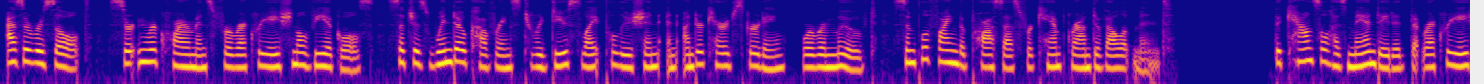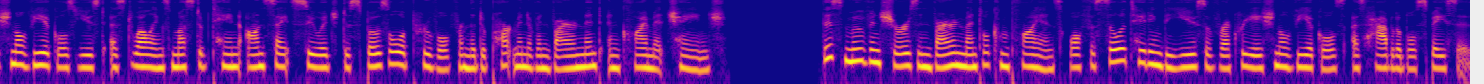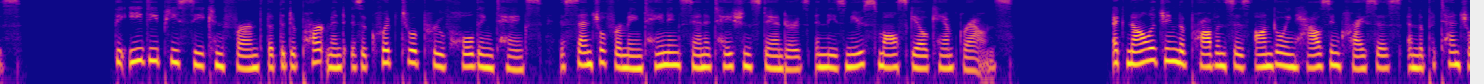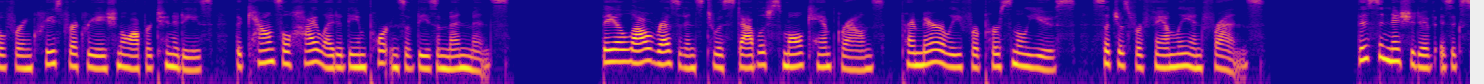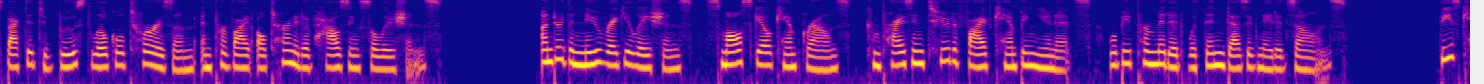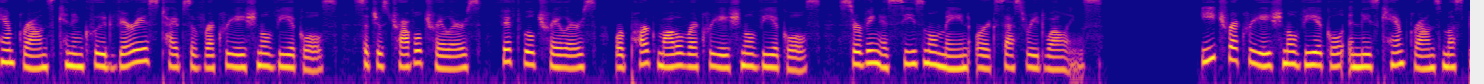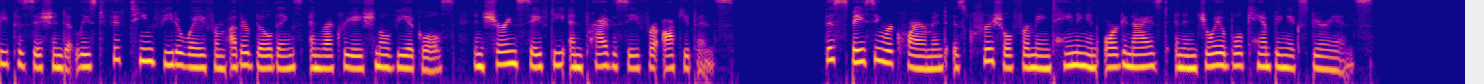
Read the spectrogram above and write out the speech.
As a result, certain requirements for recreational vehicles, such as window coverings to reduce light pollution and undercarriage skirting, were removed, simplifying the process for campground development. The Council has mandated that recreational vehicles used as dwellings must obtain on site sewage disposal approval from the Department of Environment and Climate Change. This move ensures environmental compliance while facilitating the use of recreational vehicles as habitable spaces the EDPC confirmed that the department is equipped to approve holding tanks, essential for maintaining sanitation standards in these new small-scale campgrounds. Acknowledging the province's ongoing housing crisis and the potential for increased recreational opportunities, the Council highlighted the importance of these amendments. They allow residents to establish small campgrounds, primarily for personal use, such as for family and friends. This initiative is expected to boost local tourism and provide alternative housing solutions. Under the new regulations, small-scale campgrounds, comprising 2 to 5 camping units, will be permitted within designated zones. These campgrounds can include various types of recreational vehicles, such as travel trailers, fifth-wheel trailers, or park model recreational vehicles, serving as seasonal main or accessory dwellings. Each recreational vehicle in these campgrounds must be positioned at least 15 feet away from other buildings and recreational vehicles, ensuring safety and privacy for occupants. This spacing requirement is crucial for maintaining an organized and enjoyable camping experience.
